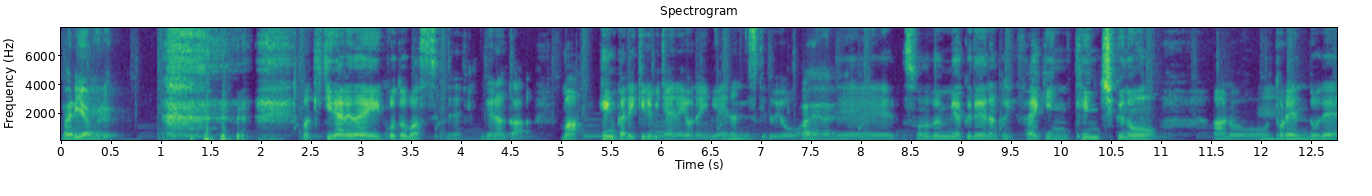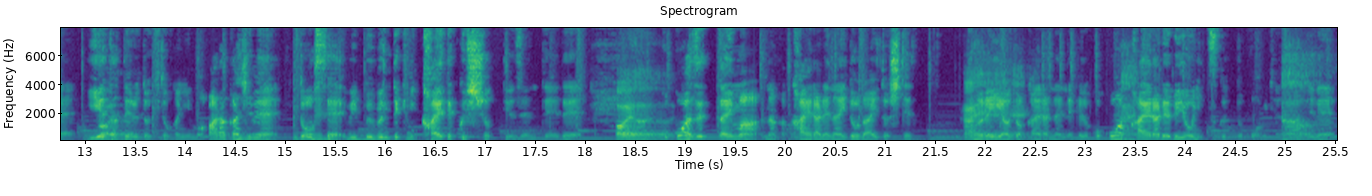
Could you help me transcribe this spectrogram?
マリアブル。まあ、聞き慣れない言葉っすよね。で、なんか、まあ、変化できるみたいなような意味合いなんですけど、要は。はいはいで、その文脈で、なんか、最近建築の、あの、うんトレンドで、家建てる時とかにも、あらかじめ、どうせ部分的に変えてくっしょっていう前提で。ここは絶対まあ、なんか変えられない土台として、このレイアウトは変えられないんだけど、ここは変えられるように作っとこうみたいな感じで、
